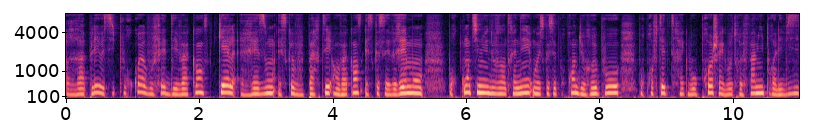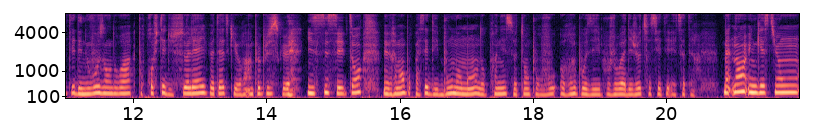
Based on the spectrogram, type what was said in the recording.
rappeler aussi pourquoi vous faites des vacances, quelle raison est-ce que vous partez en vacances, est-ce que c'est vraiment pour continuer de vous entraîner ou est-ce que c'est pour prendre du repos, pour profiter d'être avec vos proches, avec votre famille, pour aller visiter des nouveaux endroits, pour profiter du soleil peut-être qu'il y aura un peu plus que ici ces temps, mais vraiment pour passer des bons moments, donc prenez ce temps pour vous reposer, pour jouer à des jeux de société, etc. Maintenant, une question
